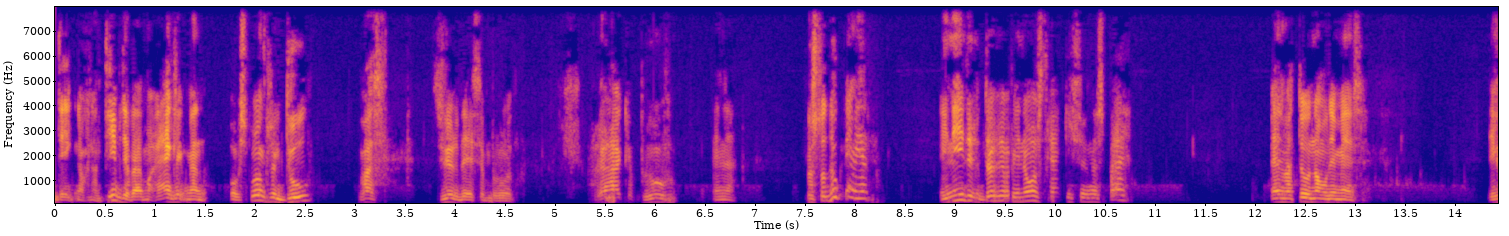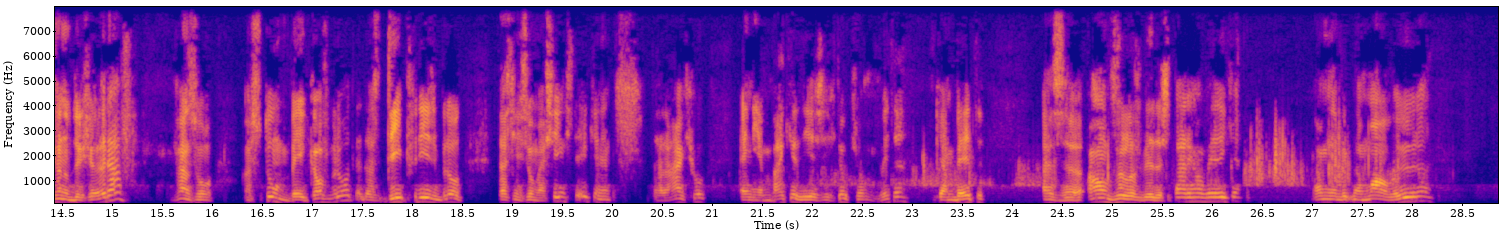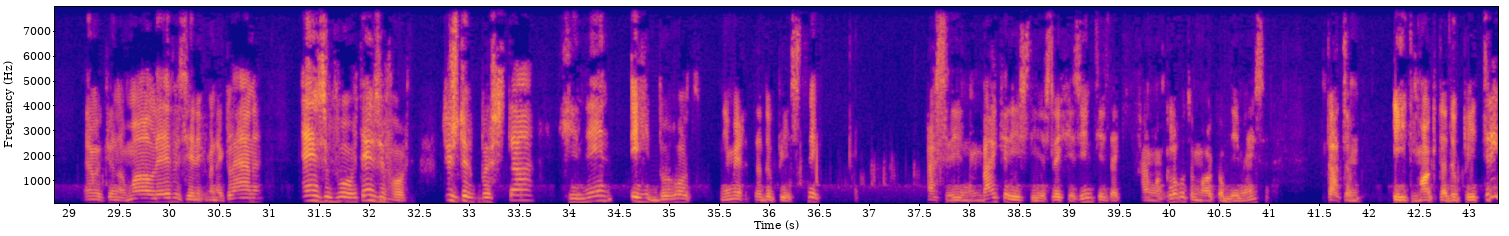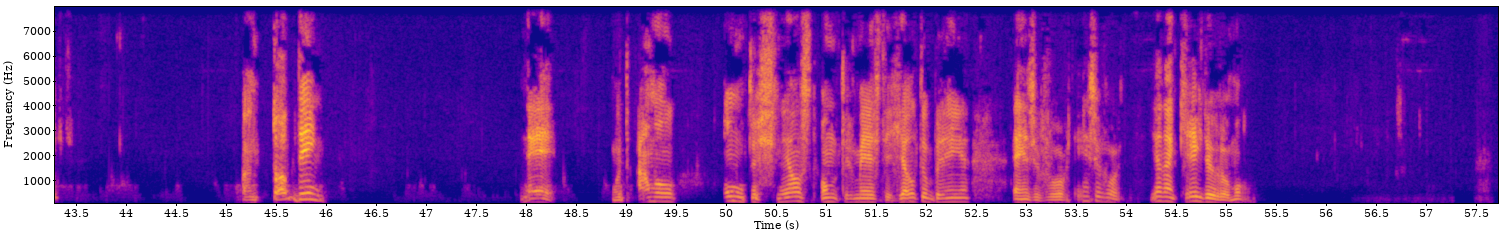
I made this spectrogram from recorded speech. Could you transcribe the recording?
deed ik nog een trip erbij, maar eigenlijk mijn oorspronkelijk doel was zuurdesembrood. Ruiken, proeven. En uh, dat stond ook niet meer. In ieder dorp in Oostenrijk is er een spar. En wat doen al die mensen? Die gaan op de geur af van zo'n stoem bake-off brood. Dat is diepvriesbrood. Dat is in zo'n machine steken en dat raakt goed. En die bakker die zegt ook, weet je, kan beter als uh, aanvullers bij de spar gaan werken. Dan heb ik normaal uren. Heb ik een normaal leven, zie ik met een kleine. Enzovoort, enzovoort. Dus er bestaat geen echt brood niet meer dat op je strikt. Als er een bakker is die slecht gezind is, dat ik van mijn kloten maak op die mensen, dat hem iets maakt dat op je trekt. Een topding. Nee, moet allemaal om te snelst, om te meeste geld te brengen, enzovoort, enzovoort. Ja, dan krijg je rommel.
